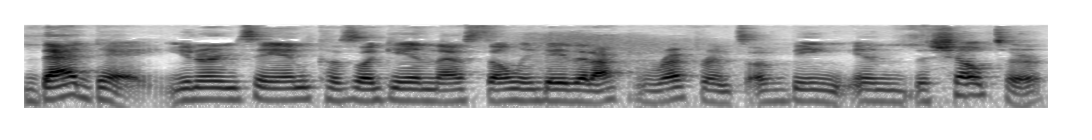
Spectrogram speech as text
that day. You know what I'm saying? Because again, that's the only day that I can reference of being in the shelter.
